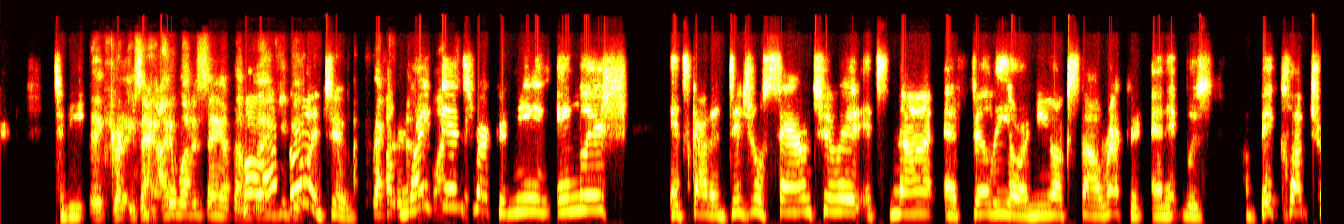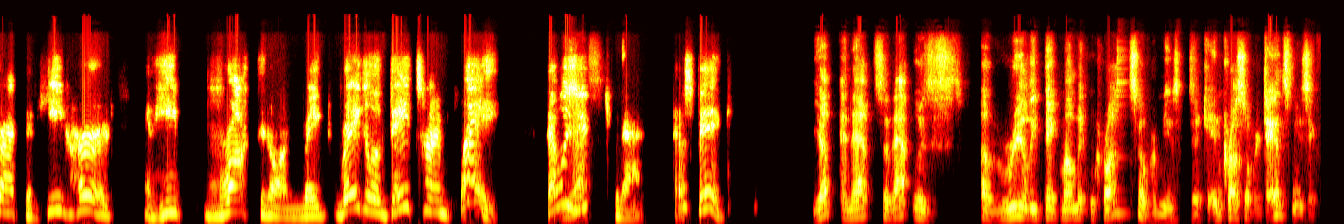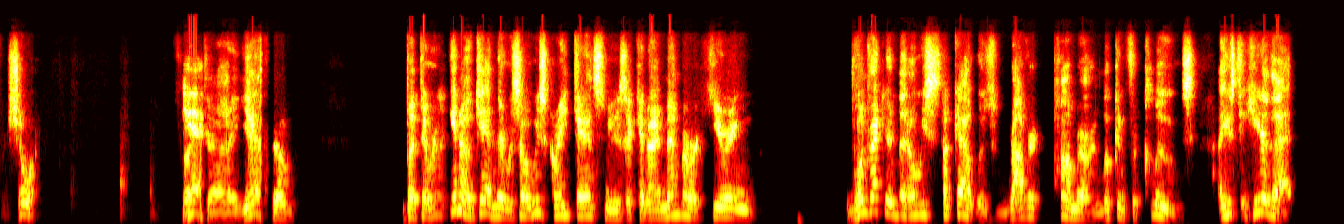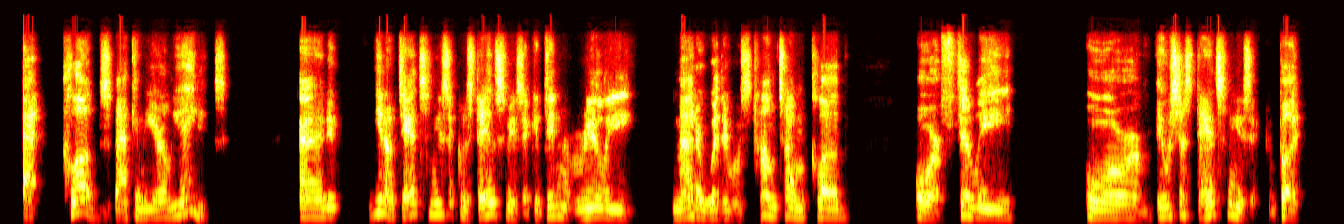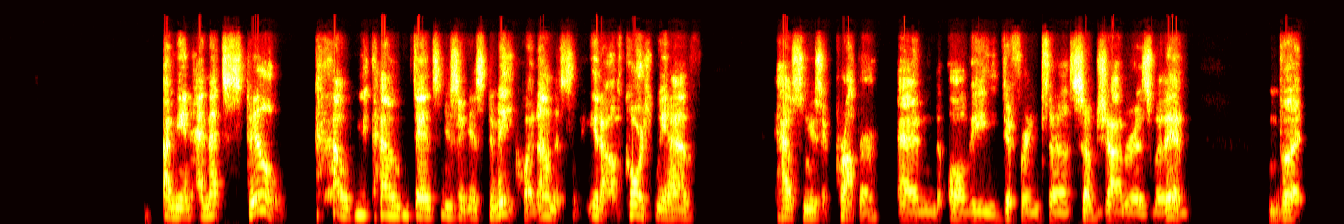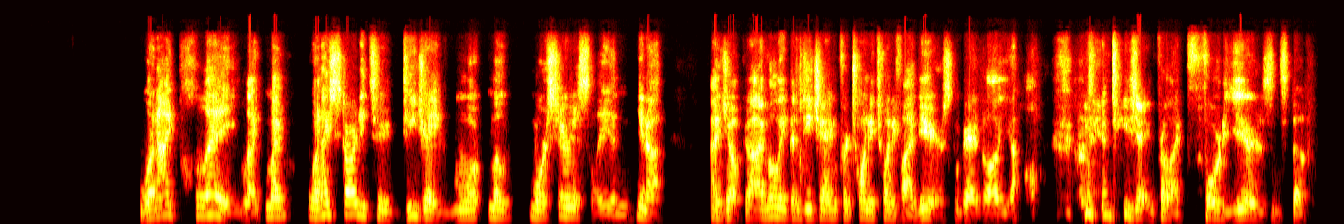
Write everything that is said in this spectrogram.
to be exactly. I don't want to say I'm, well, I'm going to a white dance record, meaning English. It's got a digital sound to it. It's not a Philly or a New York style record, and it was a big club track that he heard and he rocked it on reg- regular daytime play. That was yes. for that. That was big. Yep, and that so that was a really big moment in crossover music and crossover dance music for sure. But yeah, uh, yeah so, but there were, you know, again, there was always great dance music. And I remember hearing one record that always stuck out was Robert Palmer looking for clues. I used to hear that at clubs back in the early 80s. And it, you know, dance music was dance music. It didn't really matter whether it was Tom Tom Club or Philly or it was just dance music. But I mean, and that's still how how dance music is to me, quite honestly. You know, of course, we have house music proper and all the different uh, subgenres within, but when I play, like my when I started to DJ more more, more seriously, and you know, I joke, I've only been DJing for 20, 25 years compared to all y'all who've been DJing for like 40 years and stuff.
